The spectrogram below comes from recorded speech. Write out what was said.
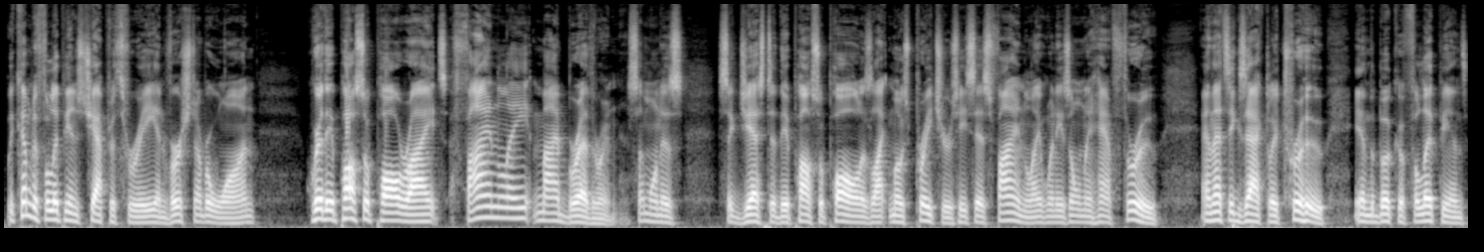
We come to Philippians chapter 3 and verse number 1, where the Apostle Paul writes, Finally, my brethren. Someone has suggested the Apostle Paul is like most preachers. He says finally when he's only half through. And that's exactly true in the book of Philippians.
